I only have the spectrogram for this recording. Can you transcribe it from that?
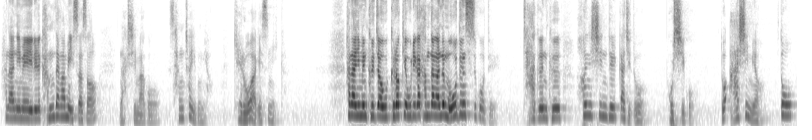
하나님의 일을 감당함에 있어서 낙심하고 상처 입으며 괴로워하겠습니까? 하나님은 그저 그렇게 우리가 감당하는 모든 수고들, 작은 그 헌신들까지도 보시고 또 아시며 또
